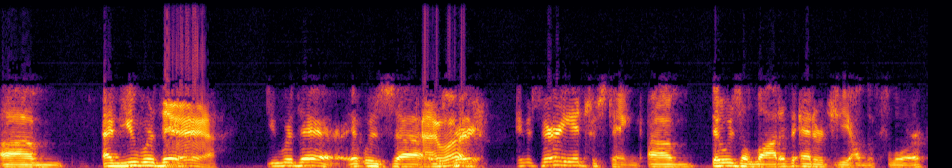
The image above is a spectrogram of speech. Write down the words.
um, and you were there. Yeah. You were there. It was. Uh, I it was. was. Very, it was very interesting. Um, there was a lot of energy on the floor.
